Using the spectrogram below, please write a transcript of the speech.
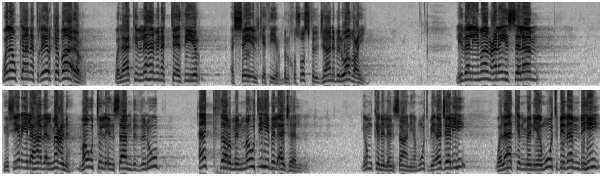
ولو كانت غير كبائر ولكن لها من التأثير الشيء الكثير بالخصوص في الجانب الوضعي. لذا الإمام عليه السلام يشير إلى هذا المعنى موت الإنسان بالذنوب أكثر من موته بالأجل. يمكن الإنسان يموت بأجله ولكن من يموت بذنبه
